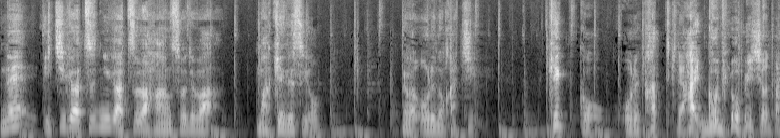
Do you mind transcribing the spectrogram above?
ね？1月2月は半袖は負けですよ。だから俺の勝ち。結構俺勝ってきて、はい、5秒以上だ。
